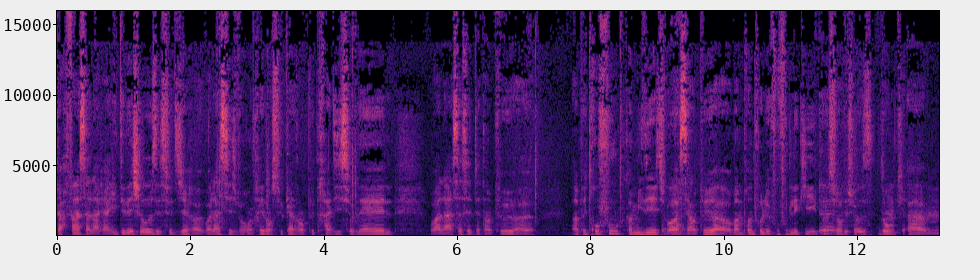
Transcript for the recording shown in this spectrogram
faire face à la réalité des choses et se dire, euh, voilà, si je veux rentrer dans ce cadre un peu traditionnel, Voilà, ça c'est peut-être un peu, euh, un peu trop fou comme idée, tu vois. Ouais. C'est un peu, euh, on va me prendre pour le foufou de l'équipe, Mm. ce genre de choses. Donc, euh,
